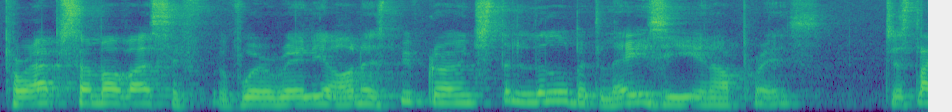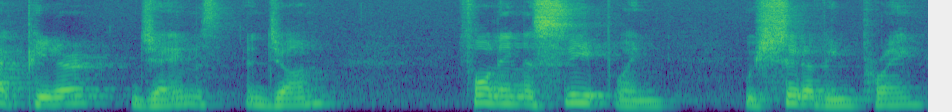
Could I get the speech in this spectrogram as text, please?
Perhaps some of us, if, if we're really honest, we've grown just a little bit lazy in our prayers, just like Peter, James, and John, falling asleep when we should have been praying.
